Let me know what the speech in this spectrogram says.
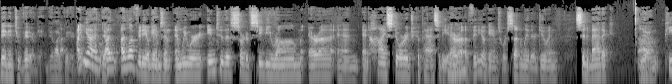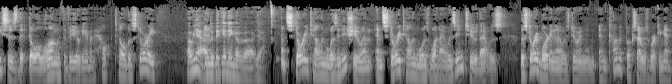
been into video games. You like video I, games. yeah, I, Yeah. I, I love video games, and, and we were into this sort of CD-ROM era and, and high storage capacity era Mm-hmm. of video games, where suddenly they're doing cinematic um, Yeah. pieces that go along with the video game and help tell the story. oh yeah, at and- the beginning of uh, yeah. And storytelling was an issue, and, and storytelling was what I was into. That was the storyboarding I was doing, and, and comic books I was working in.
